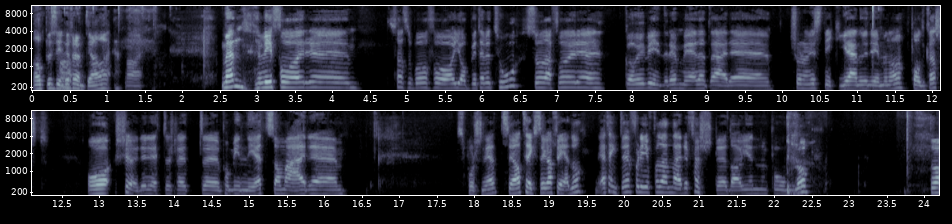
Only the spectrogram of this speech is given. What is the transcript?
alpezin i fremtida, nei. Nei. Men vi får uh, satse på å få jobb i TV 2, så derfor uh, går vi videre med dette her uh, journalistikkgreiene vi driver med nå, podkast. Og kjører rett og slett eh, på min nyhet, som er eh, sportsnyhet. Ja, trekksteg av Fredo. Jeg tenkte, fordi på den der første dagen på omlopp, så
